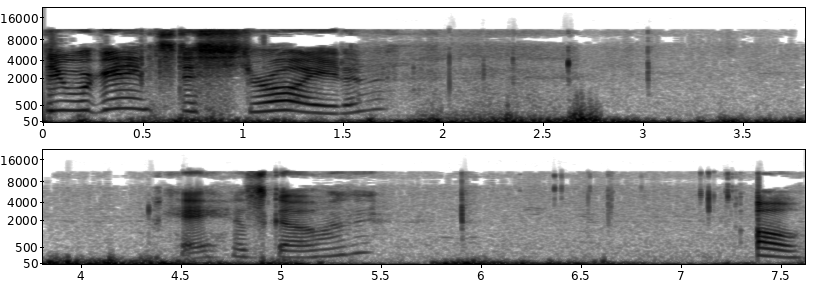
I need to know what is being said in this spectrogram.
Dude, we're getting destroyed. Okay, let's go. Oh,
